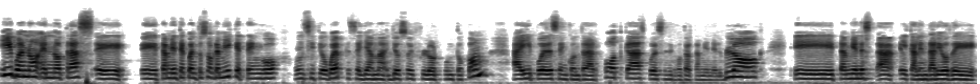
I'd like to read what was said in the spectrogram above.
Y bueno, en otras, eh, eh, también te cuento sobre mí que tengo un sitio web que se llama yo soy flor.com. Ahí puedes encontrar podcast, puedes encontrar también el blog. Eh, también está el calendario de,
